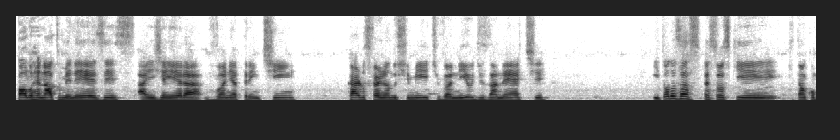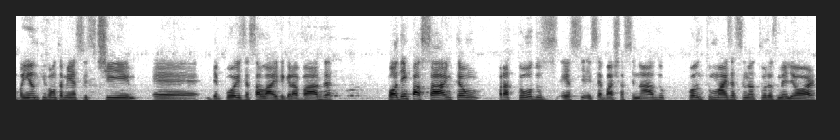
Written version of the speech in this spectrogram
Paulo Renato Menezes, a engenheira Vânia Trentin, Carlos Fernando Schmidt, Vanilde Zanetti e todas as pessoas que, estão acompanhando, que vão também assistir é, depois essa live gravada, podem passar, então, para todos esse, esse abaixo assinado. Quanto mais assinaturas, melhor.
